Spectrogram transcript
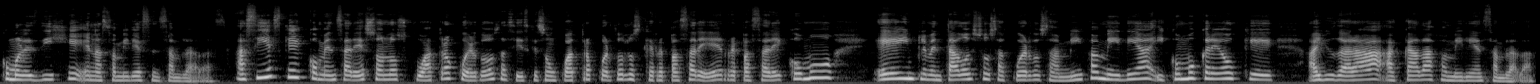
como les dije, en las familias ensambladas. Así es que comenzaré, son los cuatro acuerdos, así es que son cuatro acuerdos los que repasaré. Repasaré cómo he implementado estos acuerdos a mi familia y cómo creo que ayudará a cada familia ensamblada.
